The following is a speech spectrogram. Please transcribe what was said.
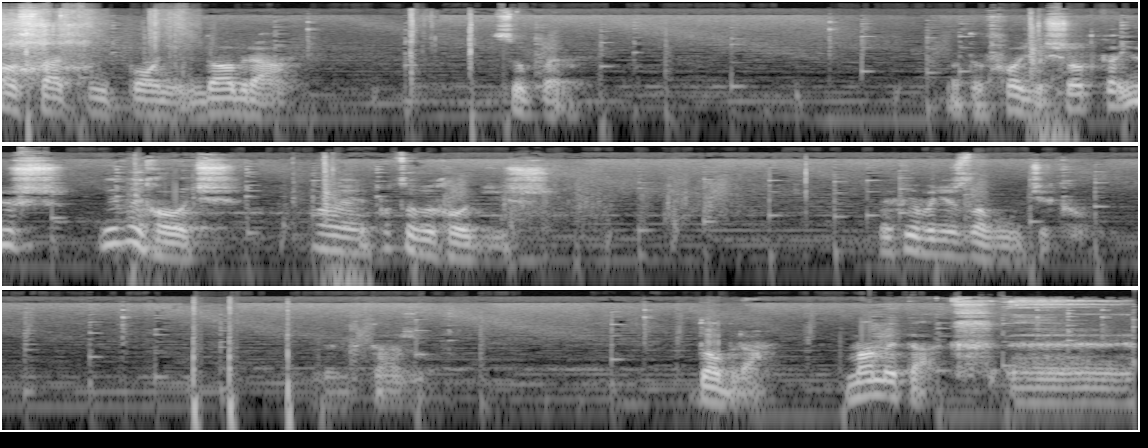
Ostatni po nim. Dobra. Super. No to wchodzi do środka już nie wychodź. Ale po co wychodzisz? Jak nie będziesz znowu uciekał. Dobra. Mamy tak. Eee,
